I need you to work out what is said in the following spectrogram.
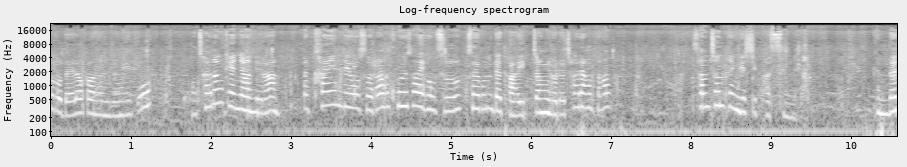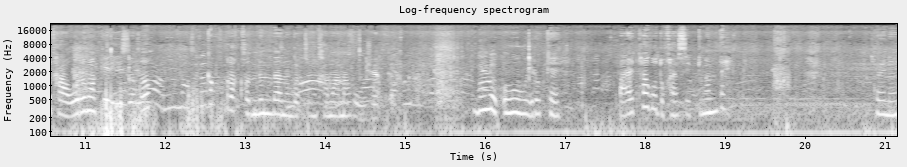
호수로 내려가는 중이고 어, 차량 캐년이랑 카인디 호수랑 콜사이 호수 세 군데 다 입장료를 차량당 3,000탱게씩 받습니다. 근데 다 오르막길이 있어서 생각보다 걷는다는 걸 좀 감안하고 오셔야 돼요. 물론 오 이렇게 말 타고도 갈 수 있긴 한데 저희는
